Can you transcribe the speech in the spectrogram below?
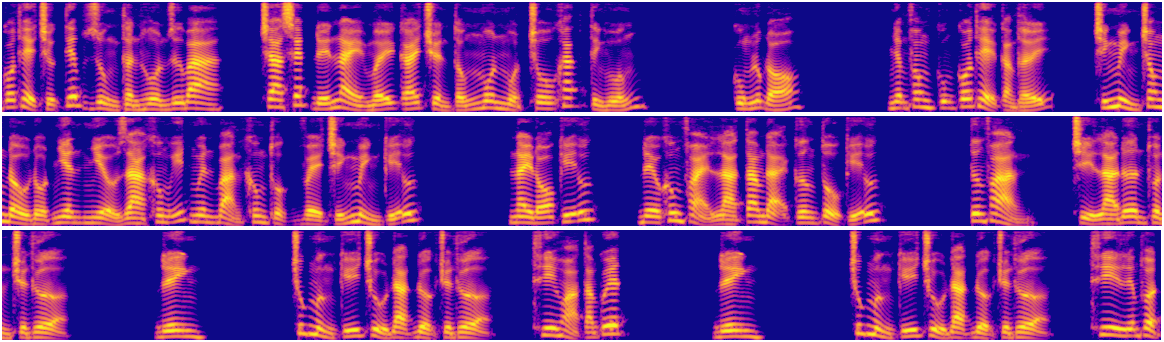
có thể trực tiếp dùng thần hồn dư ba, tra xét đến này mấy cái truyền tống môn một chỗ khác tình huống. Cùng lúc đó, Nhậm Phong cũng có thể cảm thấy, chính mình trong đầu đột nhiên nhiều ra không ít nguyên bản không thuộc về chính mình ký ức. Này đó ký ức, đều không phải là tam đại cương tổ ký ức. Tương phản, chỉ là đơn thuần truyền thừa. Đinh. Chúc mừng ký chủ đạt được truyền thừa, thi hỏa tam quyết. Đinh. Chúc mừng ký chủ đạt được truyền thừa, thi liễm thuật.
